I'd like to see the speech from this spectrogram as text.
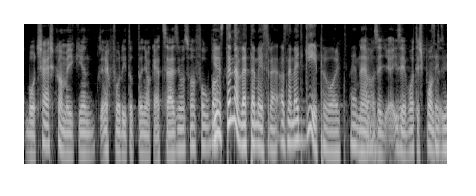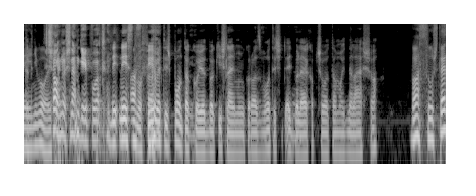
bocsáska, amelyik ilyen megfordította a nyakát 180 fokba. Ja, ezt nem vettem észre, az nem egy gép volt. Nem, nem az egy izé volt, és pont... Ez egy lény volt. Sajnos nem gép volt. Né- néztem Azt a filmet, és pont akkor jött be a kislány, amikor az volt, és egyből elkapcsoltam, hogy ne lássa. Basszus, de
